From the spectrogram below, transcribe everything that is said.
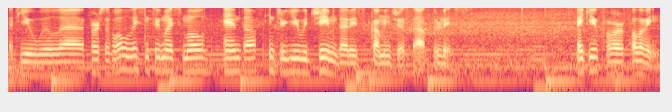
that you will uh, first of all listen to my small end of interview with Jim that is coming just after this. Thank you for following.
